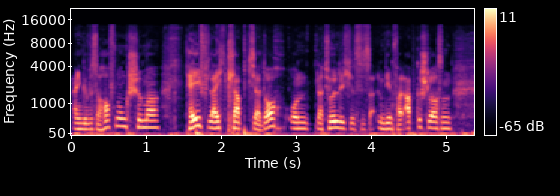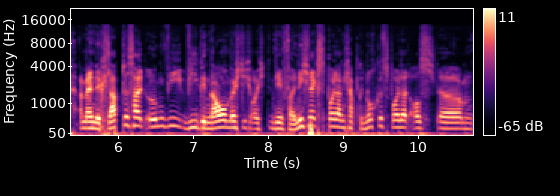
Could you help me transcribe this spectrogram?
ein gewisser Hoffnungsschimmer. Hey, vielleicht klappt es ja doch. Und natürlich ist es in dem Fall abgeschlossen. Am Ende klappt es halt irgendwie. Wie genau möchte ich euch in dem Fall nicht wegspoilern. Ich habe genug gespoilert aus ähm,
